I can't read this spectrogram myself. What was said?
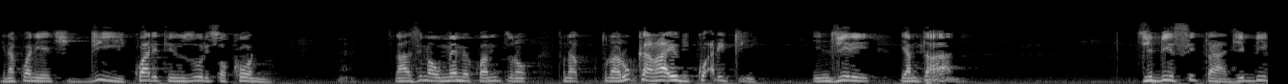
Inakuwa ni hd quality nzuri sokoni. Lazima umeme kwa mtu tunaruka tuna, tuna live quality injili ya mtaani. Gb sita gb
